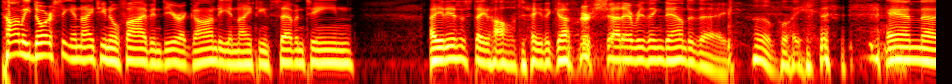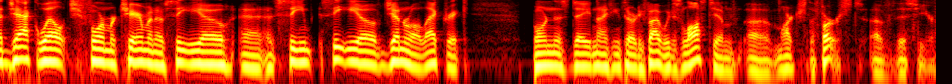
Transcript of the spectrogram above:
Tommy Dorsey in 1905, Indira Gandhi in 1917. It is a state holiday. The governor shut everything down today. Oh boy. and uh, Jack Welch, former chairman of CEO, uh, C- CEO of General Electric, born this day, 1935. We just lost him uh, March the 1st of this year.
